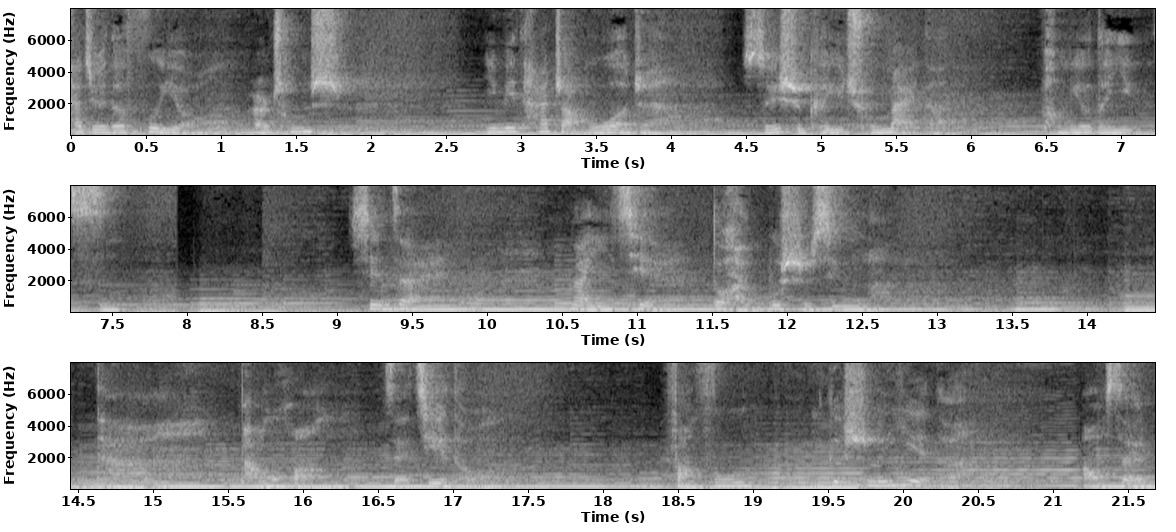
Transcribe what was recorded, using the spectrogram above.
他觉得富有而充实，因为他掌握着随时可以出卖的朋友的隐私。现在，那一切都很不实心了。他彷徨在街头，仿佛一个失了业的奥赛罗。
